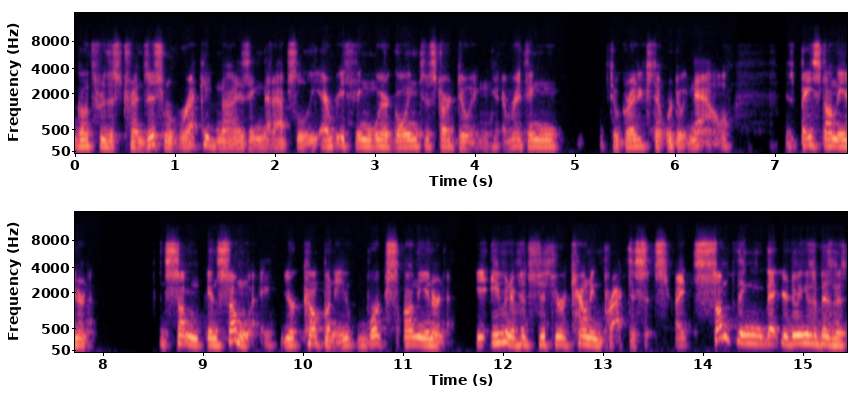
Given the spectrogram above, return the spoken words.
go through this transition, recognizing that absolutely everything we're going to start doing, everything to a great extent we're doing now, is based on the internet. In some in some way, your company works on the internet, even if it's just your accounting practices, right? Something that you're doing as a business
